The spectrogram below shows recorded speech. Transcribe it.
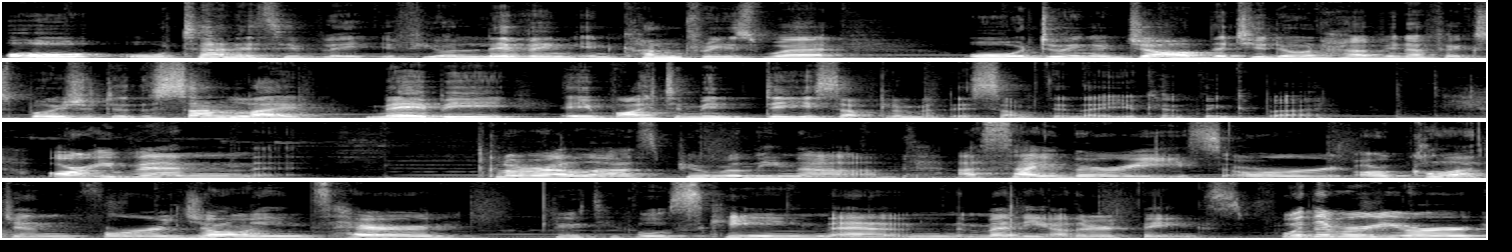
Or alternatively, if you're living in countries where or doing a job that you don't have enough exposure to the sunlight, maybe a vitamin D supplement is something that you can think about. or even chlorella, spirulina, acai berries, or, or collagen for joints, hair, beautiful skin, and many other things. Whatever your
